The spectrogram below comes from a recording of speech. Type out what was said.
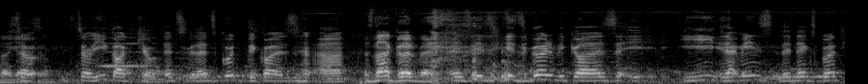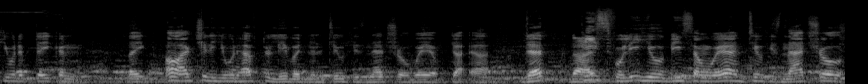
No, got so, so he got killed. That's that's good because uh, it's not good, man. it's, it's, it's good because he, he that means the next birth he would have taken like oh actually he would have to live it until his natural way of di- uh, death I- peacefully he will be somewhere until his natural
